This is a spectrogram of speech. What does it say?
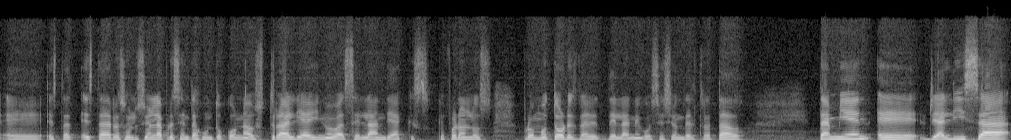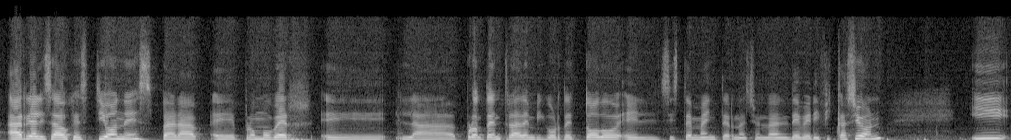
eh, esta, resolución la presenta junto con Australia y Nueva Zelanda, que, fueron los promotores de la negociación del tratado. También eh, realiza, ha realizado gestiones para eh, promover eh, la pronta entrada en vigor de todo el sistema internacional de verificación y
